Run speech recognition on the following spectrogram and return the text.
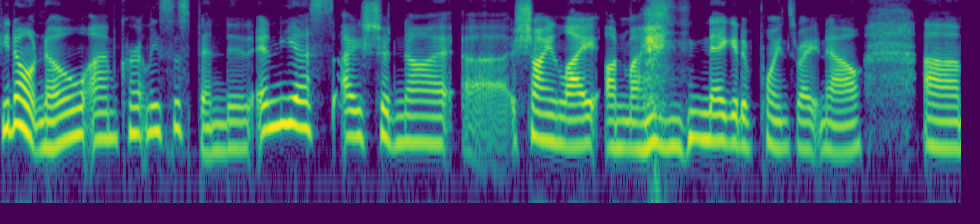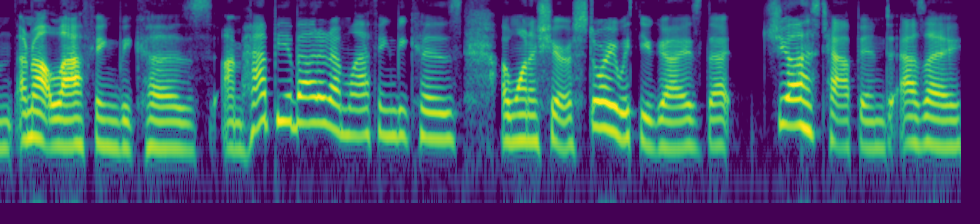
if you don't know, I'm currently suspended. And yes, I should not uh, shine light on my negative points right now. Um, I'm not laughing because I'm happy about it. I'm laughing because I want to share a story with you guys that just happened as I,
